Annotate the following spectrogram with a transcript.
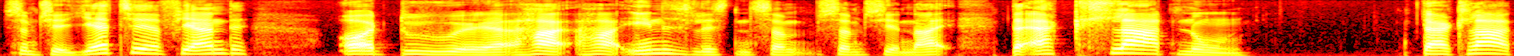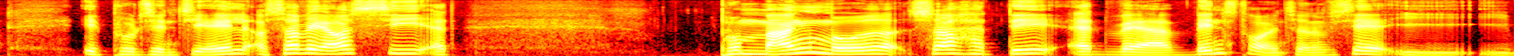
som siger ja til at fjerne det, og at du øh, har, har enhedslisten, som, som siger nej. Der er klart nogen. Der er klart et potentiale. Og så vil jeg også sige, at på mange måder, så har det at være venstreorienteret, når vi ser i, i,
